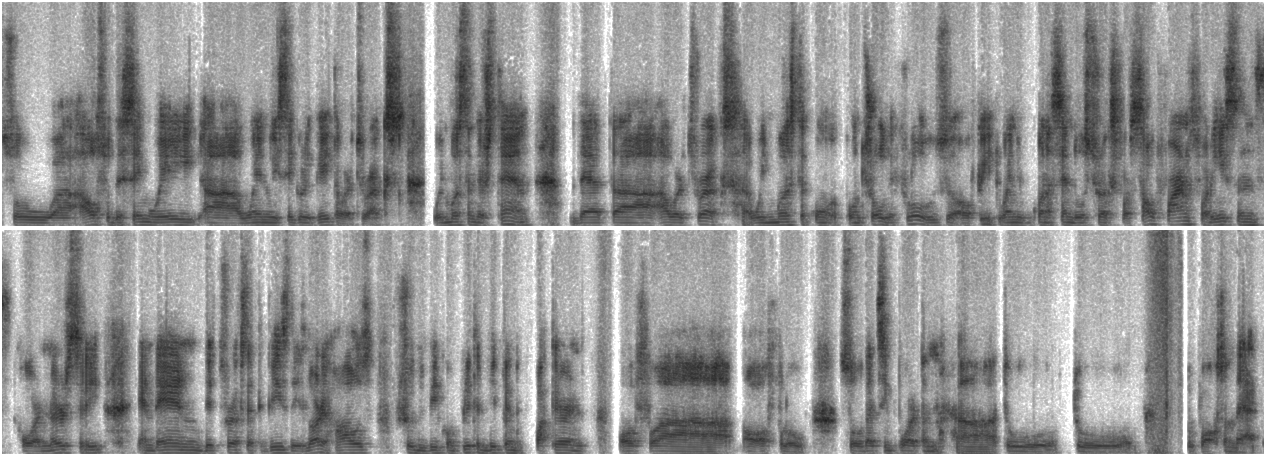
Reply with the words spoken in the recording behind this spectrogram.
So uh, also the same way uh, when we segregate our trucks, we must understand that uh, our trucks we must control the flows of it when you're to send those trucks for sow farms, for instance, or nursery, and then the trucks that visit the slaughterhouse should be completely different pattern of of flow. So that's important to to to focus on that.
